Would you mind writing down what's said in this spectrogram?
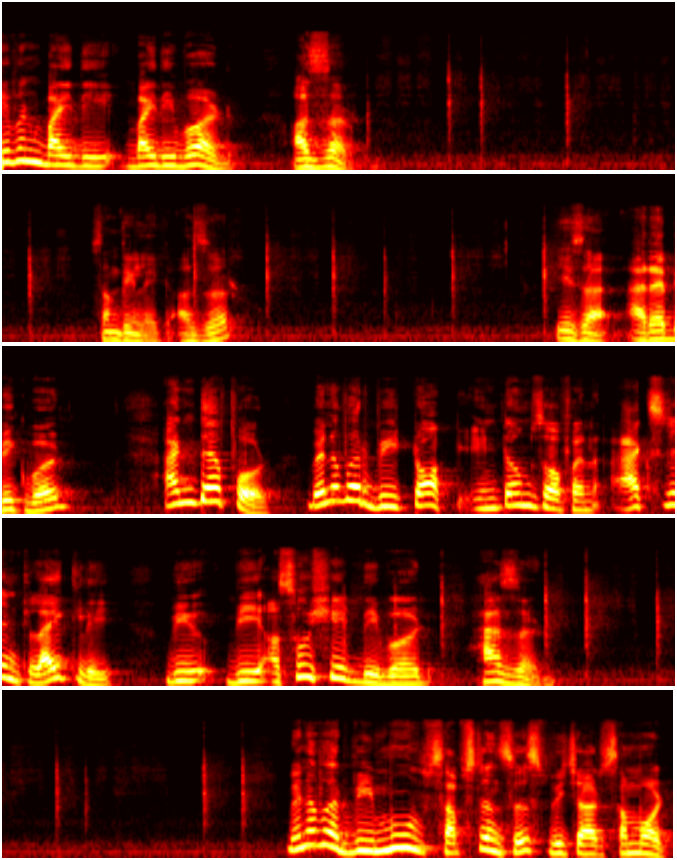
given by the, by the word azar, something like azar is an Arabic word and therefore, whenever we talk in terms of an accident likely, we, we associate the word hazard. Whenever we move substances which are somewhat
